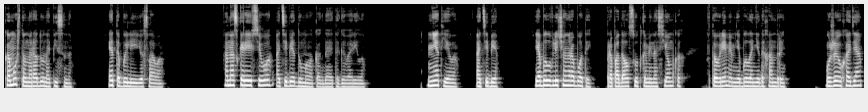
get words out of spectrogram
Кому что на роду написано? Это были ее слова. Она, скорее всего, о тебе думала, когда это говорила. Нет, Ева, о тебе. Я был увлечен работой, пропадал сутками на съемках, в то время мне было не до хандры. Уже уходя,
